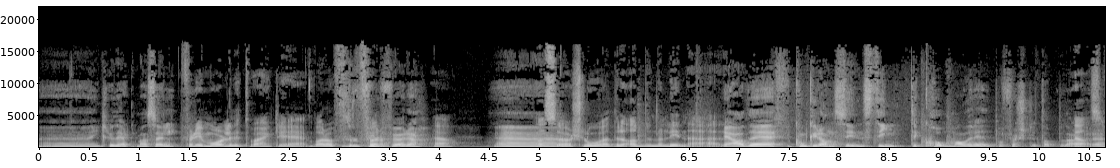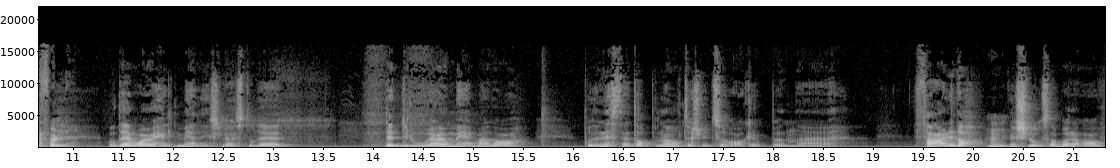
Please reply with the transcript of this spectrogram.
uh, inkludert meg selv. Fordi målet ditt var egentlig bare å fullføre. Fullføre. Ja. Eh, Og så slo adre- adrenalinet ja, det konkurranseinstinktet kom allerede på første etappe der. Ja, selvfølgelig. og det var jo helt meningsløst. Og det, det dro jeg jo med meg da på de neste etappene, og til slutt så var kroppen eh, ferdig, da. Mm. Den slo seg bare av.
